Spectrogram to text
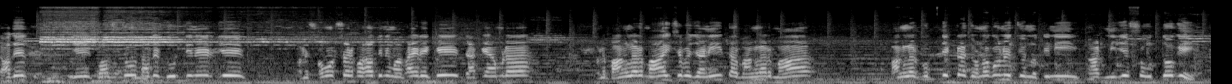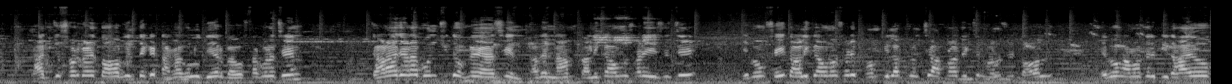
তাদের যে কষ্ট, তাদের দুর্দিনের যে মানে সমস্যার কথা তিনি মাথায় রেখে যাকে আমরা মানে বাংলার মা হিসেবে জানি, তার বাংলার মা, বাংলার প্রত্যেকটা জনগণের জন্য তিনি তার নিজস্ব উদ্যোগে রাজ্য সরকারের তহবিল থেকে টাকাগুলো দেওয়ার ব্যবস্থা করেছেন। যারা যারা বঞ্চিত হয়ে আছেন, তাদের নাম তালিকা অনুসারে এসেছে এবং সেই তালিকা অনুসারে ফর্ম ফিল চলছে। আপনারা দেখছেন মানুষের দল এবং আমাদের বিধায়ক,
